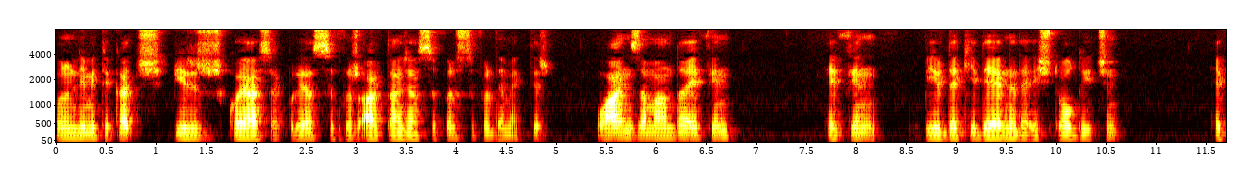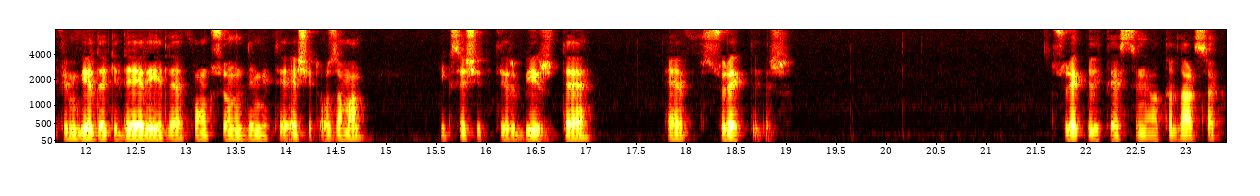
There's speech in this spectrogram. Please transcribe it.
Bunun limiti kaç? 1 koyarsak buraya 0 art tanjant 0 0 demektir. Bu aynı zamanda f'in f'in 1'deki değerine de eşit olduğu için f'in 1'deki değeri ile fonksiyonun limiti eşit. O zaman x eşittir 1'de f süreklidir. Süreklilik testini hatırlarsak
